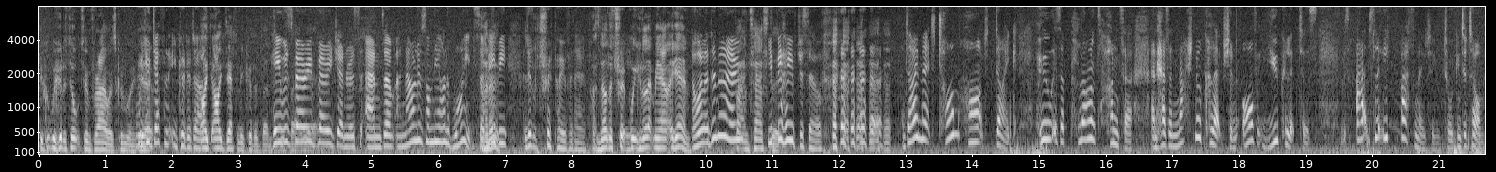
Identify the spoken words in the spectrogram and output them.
We could, we could have talked to him for hours, couldn't we? Well, you definitely could have done. I, I definitely could have done. He was fair, very, yeah. very generous and um, and now lives on the Isle of Wight. So maybe a little trip over there. possibly, Another trip. Well, you can let me out again. Oh, well, I don't know. Fantastic. You behaved yourself. and I met Tom Hart Dyke, who is a plant hunter and has a national collection of eucalyptus. It was absolutely fascinating talking to Tom.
